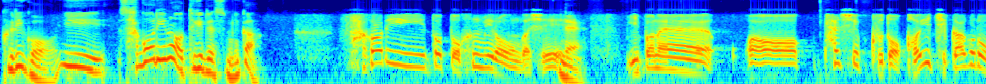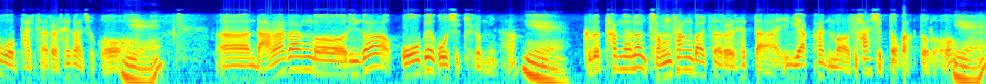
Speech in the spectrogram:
그리고 이 사거리는 어떻게 됐습니까? 사거리도 또 흥미로운 것이 네. 이번에 어 89도 거의 직각으로 발사를 해가지고 예. 어, 날아간 거리가 550km입니다. 예. 그렇다면은 정상 발사를 했다. 약 한 뭐 40도 각도로. 예.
